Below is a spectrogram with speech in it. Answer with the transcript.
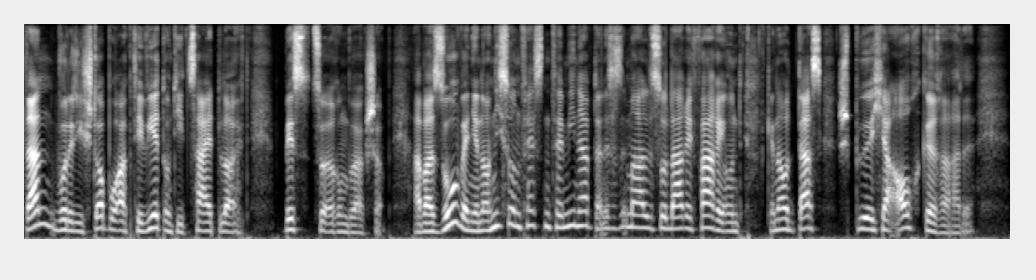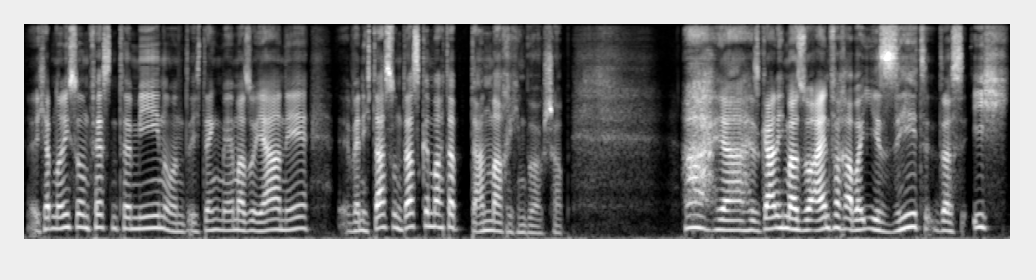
Dann wurde die Stoppuhr aktiviert und die Zeit läuft bis zu eurem Workshop. Aber so, wenn ihr noch nicht so einen festen Termin habt, dann ist es immer alles so Larifari und genau das spüre ich ja auch gerade. Ich habe noch nicht so einen festen Termin und ich denke mir immer so, ja, nee, wenn ich das und das gemacht habe, dann mache ich einen Workshop. Ach, ja, ist gar nicht mal so einfach, aber ihr seht, dass ich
